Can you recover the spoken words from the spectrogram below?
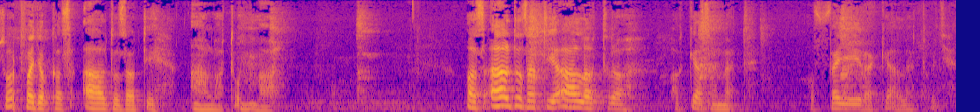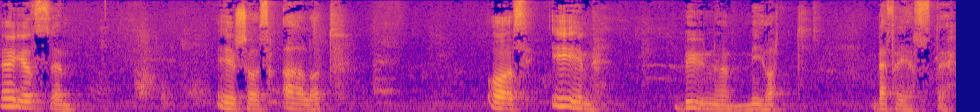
és ott vagyok az áldozati állatommal. Az áldozati állatra a kezemet a fejére kellett, hogy helyezzem, és az állat az én bűnöm miatt befejezte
